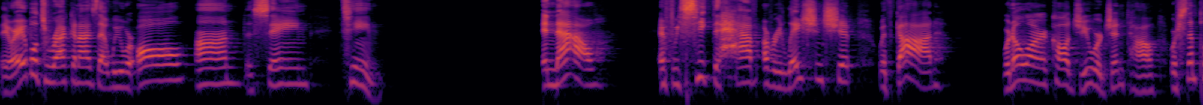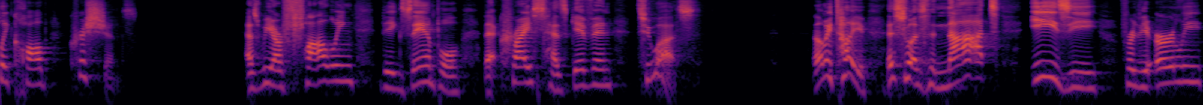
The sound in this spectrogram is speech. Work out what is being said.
they were able to recognize that we were all on the same team. And now, if we seek to have a relationship with God, we're no longer called Jew or Gentile, we're simply called Christians. As we are following the example that Christ has given to us. Let me tell you, this was not easy for the early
